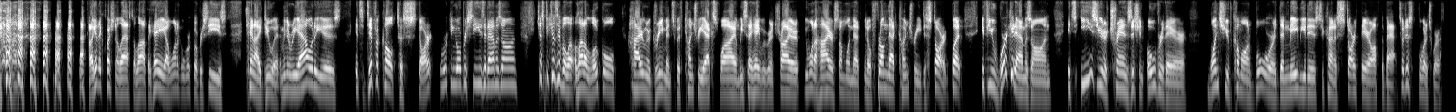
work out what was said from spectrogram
I get that question asked a lot. Like, hey, I want to go work overseas. Can I do it? I mean, the reality is it's difficult to start working overseas at Amazon just because they have a lot, a lot of local hiring agreements with country X, Y, and we say, hey, we're going to try or we want to hire someone that, you know, from that country to start. But if you work at Amazon, it's easier to transition over there once you've come on board than maybe it is to kind of start there off the bat. So just for what it's worth.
